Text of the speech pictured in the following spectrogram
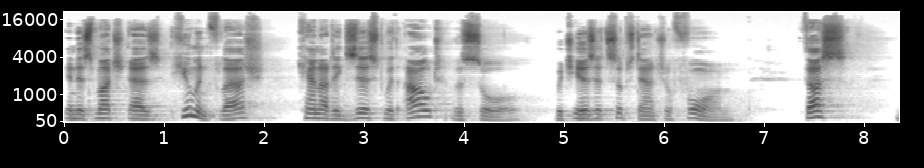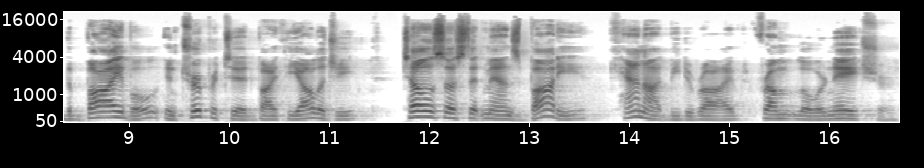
inasmuch as human flesh cannot exist without the soul, which is its substantial form. Thus, the Bible, interpreted by theology, tells us that man's body cannot be derived from lower nature.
